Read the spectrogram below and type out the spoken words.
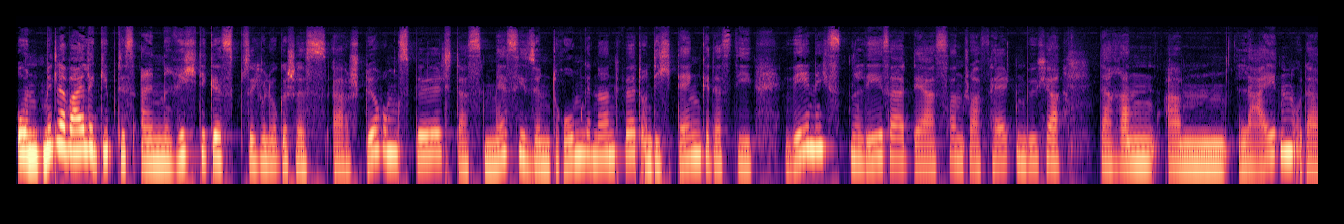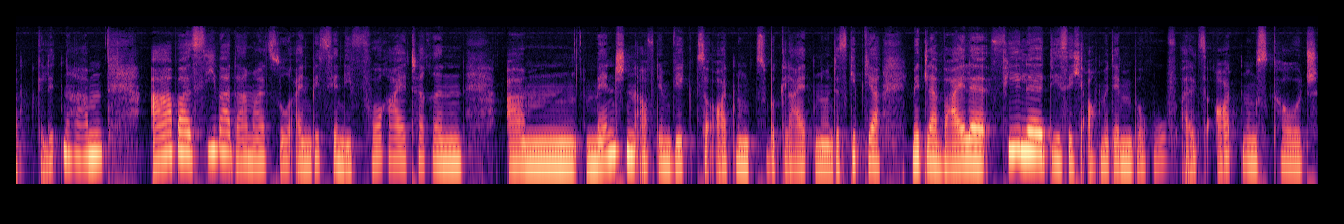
Und mittlerweile gibt es ein richtiges psychologisches äh, Störungsbild, das Messi-Syndrom genannt wird. Und ich denke, dass die wenigsten Leser der Sandra Felton Bücher daran ähm, leiden oder gelitten haben. Aber sie war damals so ein bisschen die Vorreiterin, ähm, Menschen auf dem Weg zur Ordnung zu begleiten. Und es gibt ja mittlerweile viele, die sich auch mit dem Beruf als Ordnungscoach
